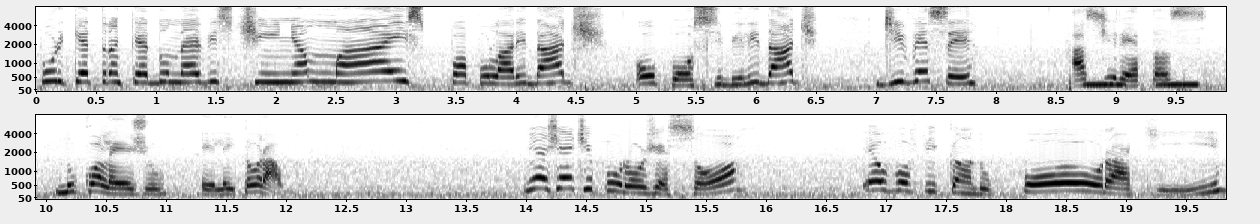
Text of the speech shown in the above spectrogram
porque Tranquedo Neves tinha mais popularidade ou possibilidade de vencer as diretas no colégio eleitoral. Minha gente, por hoje é só. Eu vou ficando por aqui.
